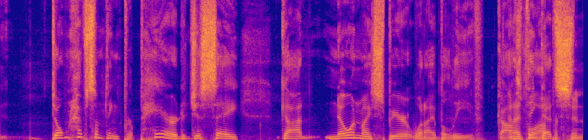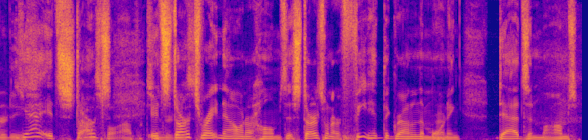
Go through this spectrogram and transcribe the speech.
don't have something prepared to just say, God, know in my spirit what I believe. and I Gospel think that's opportunities. yeah, it starts it starts right now in our homes. It starts when our feet hit the ground in the morning, dads and moms,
